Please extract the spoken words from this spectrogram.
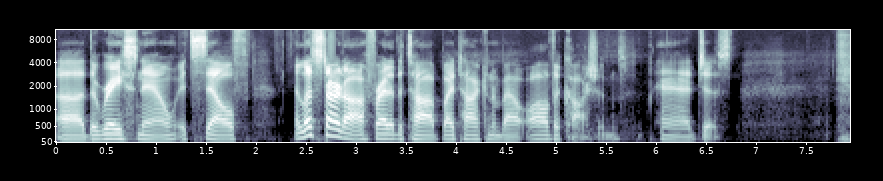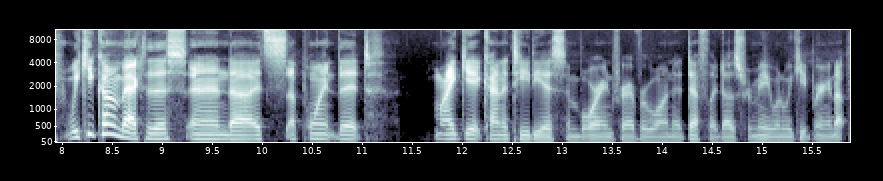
uh, the race now itself. And let's start off right at the top by talking about all the cautions. And just, we keep coming back to this, and uh, it's a point that might get kind of tedious and boring for everyone. It definitely does for me when we keep bringing it up.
